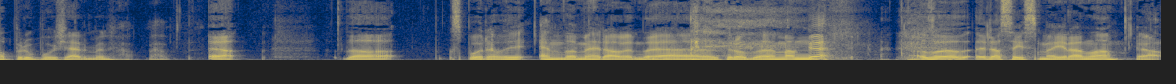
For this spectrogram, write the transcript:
Apropos skjermer. Ja, da spora vi enda mer av enn det jeg trodde. Men altså, rasismegreiene Ja.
